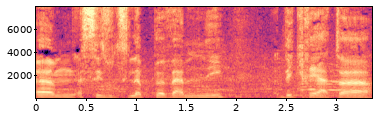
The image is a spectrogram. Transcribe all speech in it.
euh, ces outils-là peuvent amener des créateurs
